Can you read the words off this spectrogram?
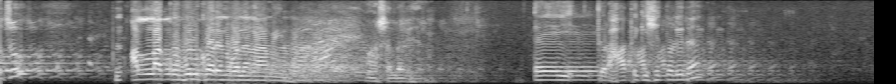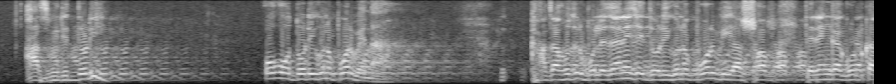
উঁচু। আল্লাহ কবুল করেন, বলেন আমিন। মাশাল্লাহ এই, তোর হাতে কিসের দড়ি রে? আজমিরির দড়ি? ও ও দড়িগুলো পরবে না। খাঁজা হুজুর বলে যায়নি যে, দড়িগুলো পরবি আর সব তেরেঙ্গা, গোটকা,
